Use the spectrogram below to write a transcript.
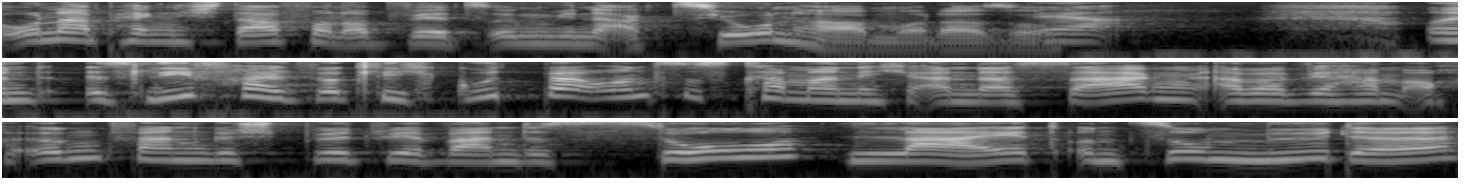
Unabhängig davon, ob wir jetzt irgendwie eine Aktion haben oder so. Ja. Und es lief halt wirklich gut bei uns, das kann man nicht anders sagen, aber wir haben auch irgendwann gespürt, wir waren das so leid und so müde.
